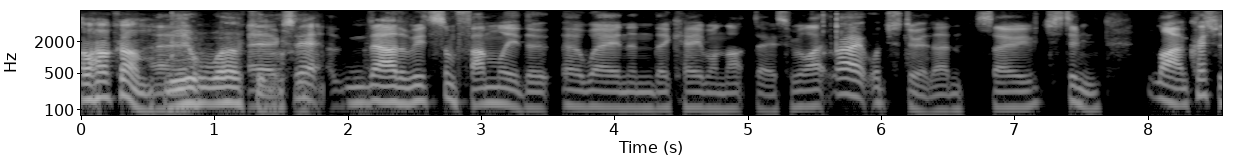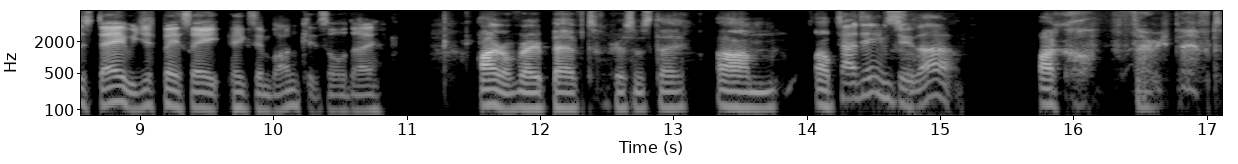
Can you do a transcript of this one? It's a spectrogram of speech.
oh how come We were you Uh, working Uh, yeah, nah, there was some family that uh, away, and then they came on that day. So we are like, right, we'll just do it then. So we just didn't like on Christmas Day. We just basically ate pigs in blankets all day. I got very bevved on Christmas Day. Um, I, I didn't even do that. I got very bevved.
